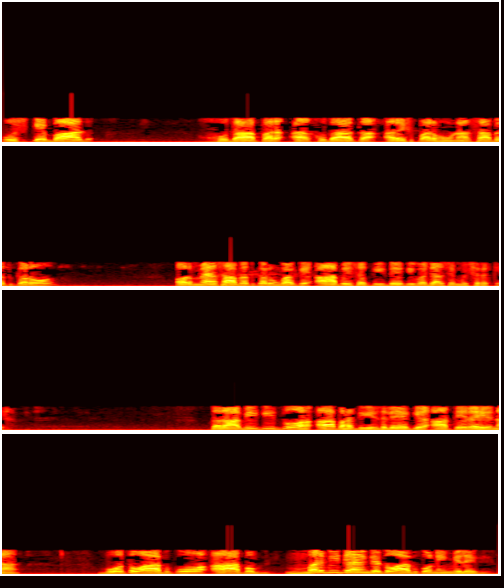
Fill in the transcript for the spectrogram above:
اس کے بعد خدا پر، خدا کا عرش پر ہونا ثابت کرو۔ اور میں ثابت کروں گا کہ آپ اس عقیدے کی وجہ سے مشرق ہیں۔ تراوی کی تو آپ حدیث لے کے آتے رہے نا، وہ تو آپ کو، آپ مر بھی جائیں گے تو آپ کو نہیں ملے گی۔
